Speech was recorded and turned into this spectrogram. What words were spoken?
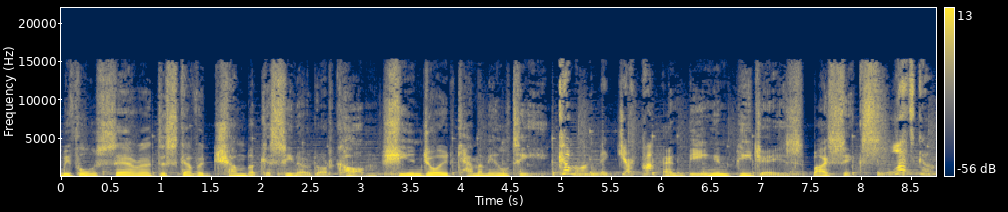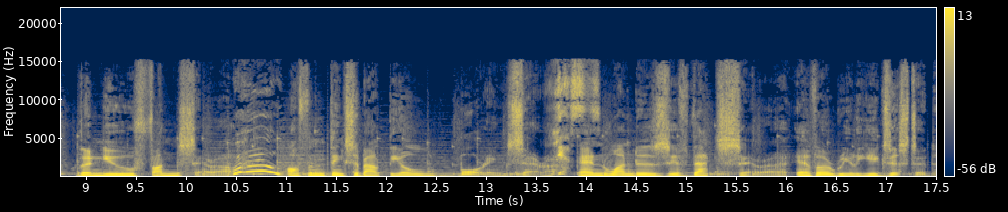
Before Sarah discovered ChumbaCasino.com, she enjoyed chamomile tea Come on, big jackpot. and being in PJs by six. Let's go. The new fun Sarah Woohoo! often thinks about the old boring Sarah Yes. and wonders if that Sarah ever really existed.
